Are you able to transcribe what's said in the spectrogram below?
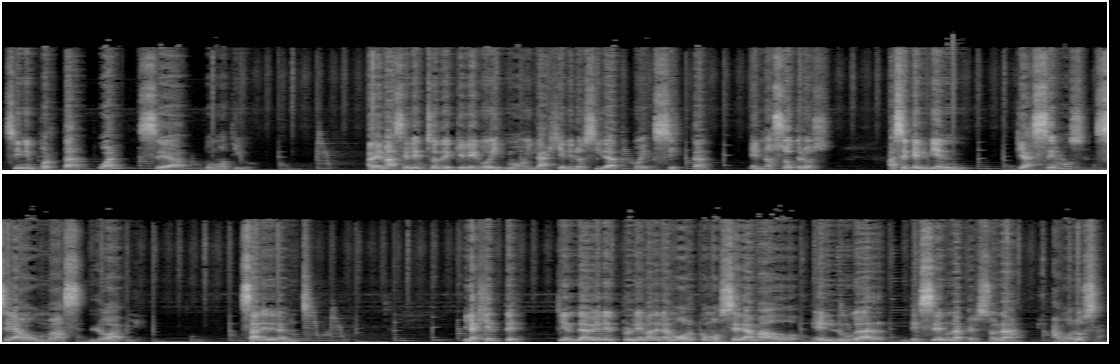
sin importar cuál sea tu motivo. Además, el hecho de que el egoísmo y la generosidad coexistan en nosotros hace que el bien que hacemos sea aún más loable. Sale de la lucha. Y la gente tiende a ver el problema del amor como ser amado en lugar de ser una persona amorosa.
